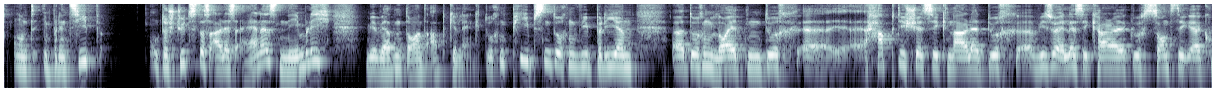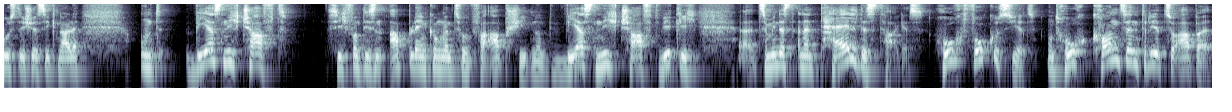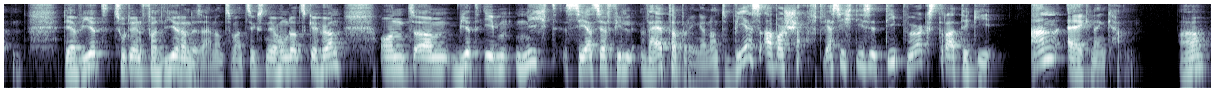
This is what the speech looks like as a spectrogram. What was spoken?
Und im Prinzip unterstützt das alles eines, nämlich wir werden dauernd abgelenkt. Durch ein Piepsen, durch ein Vibrieren, äh, durch ein Läuten, durch äh, haptische Signale, durch äh, visuelle Signale, durch sonstige akustische Signale. Und wer es nicht schafft, sich von diesen Ablenkungen zu verabschieden. Und wer es nicht schafft, wirklich äh, zumindest einen Teil des Tages hoch fokussiert und hoch konzentriert zu arbeiten, der wird zu den Verlierern des 21. Jahrhunderts gehören und ähm, wird eben nicht sehr, sehr viel weiterbringen. Und wer es aber schafft, wer sich diese Deep Work Strategie aneignen kann, äh,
